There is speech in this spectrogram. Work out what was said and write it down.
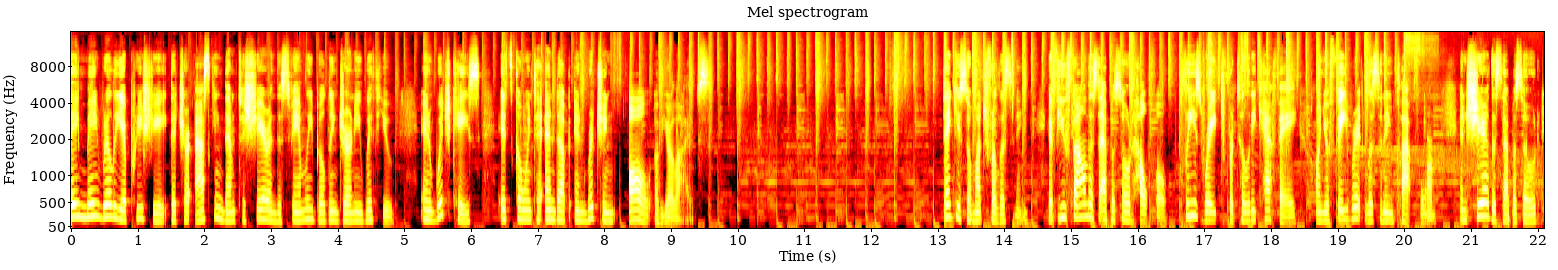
They may really appreciate that you're asking them to share in this family building journey with you, in which case, it's going to end up enriching all of your lives. Thank you so much for listening. If you found this episode helpful, please rate Fertility Cafe on your favorite listening platform and share this episode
